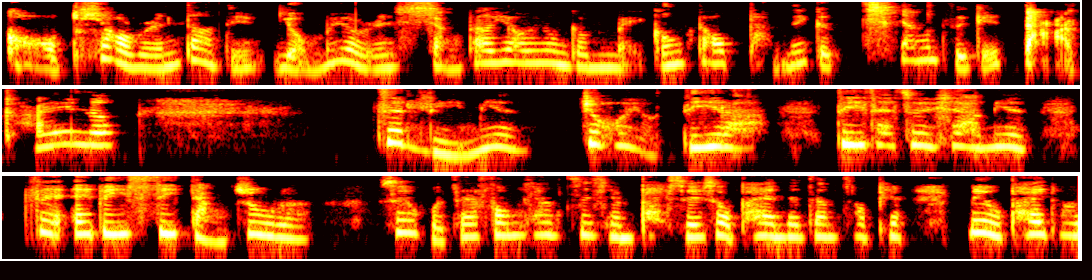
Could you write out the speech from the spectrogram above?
狗票人到底有没有人想到要用个美工刀把那个箱子给打开呢？这里面就会有滴啦，滴在最下面被 A、B、C 挡住了，所以我在封箱之前拍随手拍的那张照片没有拍到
